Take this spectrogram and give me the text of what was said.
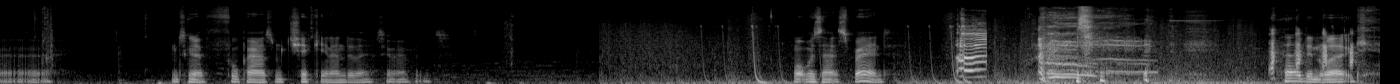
Uh, I'm just gonna full power some chicken under there, see what happens. What was that spread? that didn't work.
